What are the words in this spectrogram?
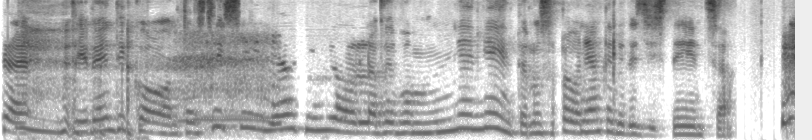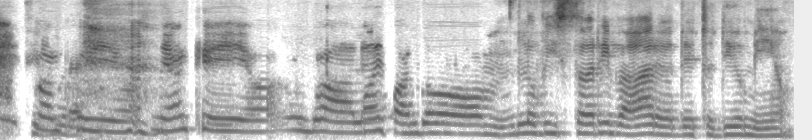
Cioè, ti rendi conto? Sì, sì, neanche io l'avevo, niente, non sapevo neanche dell'esistenza. Figurati. io, neanche io, uguale. Poi quando mm, l'ho visto arrivare ho detto, Dio mio,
